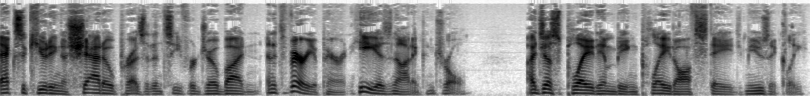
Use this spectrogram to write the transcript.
executing a shadow presidency for Joe Biden, and it's very apparent he is not in control. I just played him being played off stage musically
